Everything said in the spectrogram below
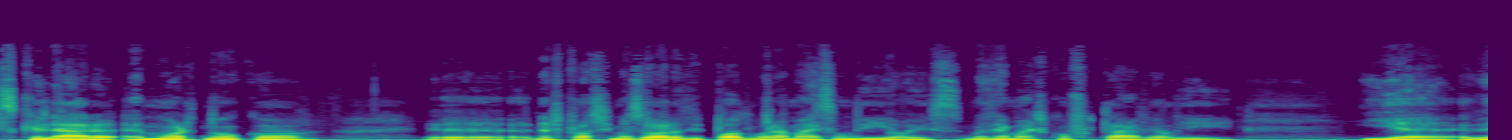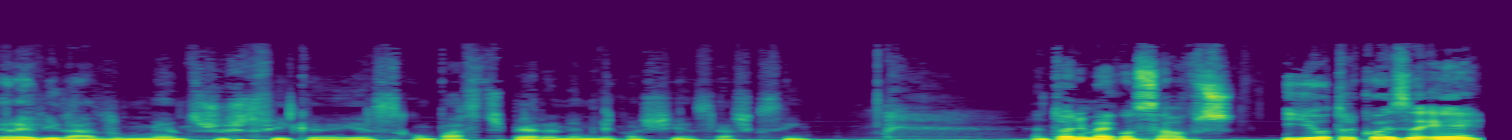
se calhar a morte não ocorre uh, nas próximas horas e pode demorar mais um dia ou isso, mas é mais confortável e, e a, a gravidade do momento justifica esse compasso de espera, na minha consciência, acho que sim. António Maia Gonçalves, e outra coisa é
